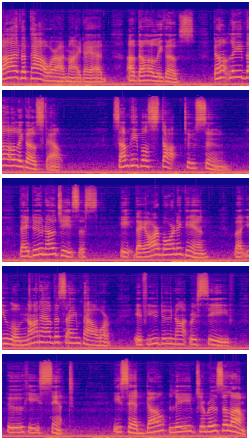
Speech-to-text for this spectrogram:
by the power, I might add, of the Holy Ghost. Don't leave the Holy Ghost out. Some people stop too soon. They do know Jesus. He, they are born again, but you will not have the same power if you do not receive who He sent. He said, Don't leave Jerusalem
